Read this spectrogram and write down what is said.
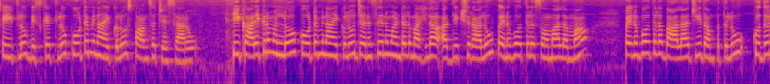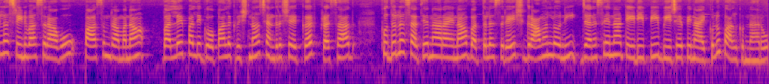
స్వీట్లు బిస్కెట్లు కూటమి నాయకులు స్పాన్సర్ చేశారు. ఈ కార్యక్రమంలో కూటమి నాయకులు జనసేన మండలి మహిళా అధ్యక్షురాలు పెనుబోతుల సోమాలమ్మ పెనుబోతుల బాలాజీ దంపతులు కుదుర్ల శ్రీనివాసరావు పాసం రమణ వల్లేపల్లి గోపాలకృష్ణ చంద్రశేఖర్ ప్రసాద్ కుదుర్ల సత్యనారాయణ బత్తుల సురేష్ గ్రామంలోని జనసేన టీడీపీ బీజేపీ నాయకులు పాల్గొన్నారు.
